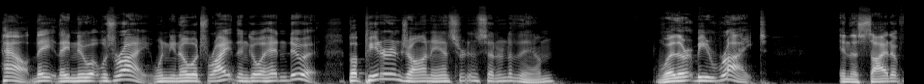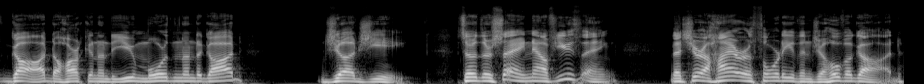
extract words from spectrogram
How? They, they knew it was right. When you know what's right, then go ahead and do it. But Peter and John answered and said unto them, Whether it be right in the sight of God to hearken unto you more than unto God, judge ye. So they're saying, now, if you think that you're a higher authority than Jehovah God,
